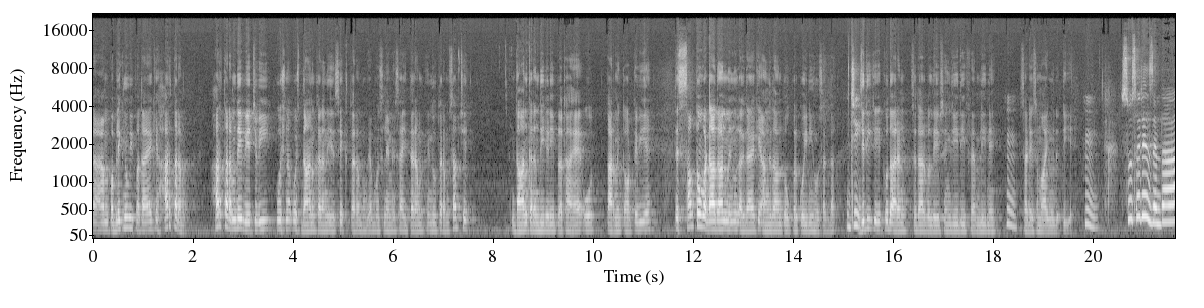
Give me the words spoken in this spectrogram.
ਆਮ ਪਬਲਿਕ ਨੂੰ ਵੀ ਪਤਾ ਹੈ ਕਿ ਹਰ ਧਰਮ ਹਰ ਧਰਮ ਦੇ ਵਿੱਚ ਵੀ ਕੁਛ ਨਾ ਕੁਛ ਦਾਨ ਕਰਨ ਦੀ ਸਿੱਖ ਧਰਮ ਹੋ ਗਿਆ ਮੁਸਲਿਮ ਈਸਾਈ ਧਰਮ ਹਿੰਦੂ ਧਰਮ ਸਭ 'ਚ ਦਾਨ ਕਰਨ ਦੀ ਜਿਹੜੀ ਪ੍ਰਥਾ ਹੈ ਉਹ ਧਾਰਮਿਕ ਤੌਰ ਤੇ ਵੀ ਹੈ। ਤੇ ਸਭ ਤੋਂ ਵੱਡਾ ਦਾਨ ਮੈਨੂੰ ਲੱਗਦਾ ਹੈ ਕਿ ਅੰਗਦਾਨ ਤੋਂ ਉੱਪਰ ਕੋਈ ਨਹੀਂ ਹੋ ਸਕਦਾ। ਜਿਹਦੀ ਕਿ ਇੱਕ ਉਦਾਹਰਣ ਸਰਦਾਰ ਬਲਦੇਵ ਸਿੰਘ ਜੀ ਦੀ ਫੈਮਿਲੀ ਨੇ ਸਾਡੇ ਸਮਾਜ ਨੂੰ ਦਿੱਤੀ ਹੈ। ਹੂੰ। ਸੋ ਸਰ ਜ਼ਿੰਦਾ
